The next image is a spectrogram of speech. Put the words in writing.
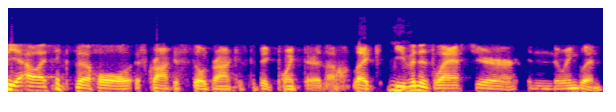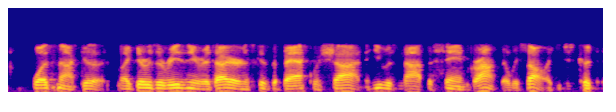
Yeah, oh, I think the whole if Gronk is still Gronk is the big point there, though. Like even his last year in New England was not good. Like there was a reason he retired, and it's because the back was shot, and he was not the same Gronk that we saw. Like he just could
